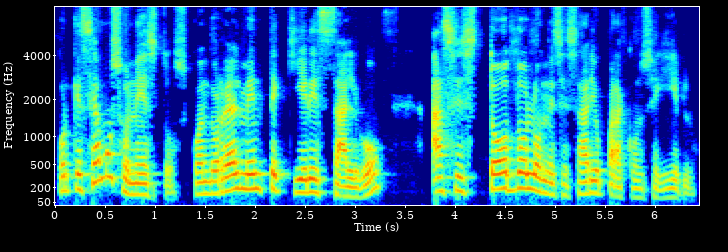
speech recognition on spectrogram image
Porque seamos honestos, cuando realmente quieres algo, haces todo lo necesario para conseguirlo.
